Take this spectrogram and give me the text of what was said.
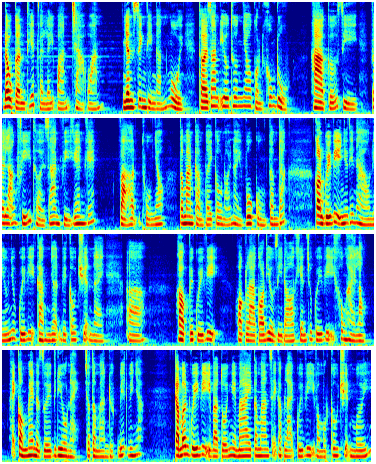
Đâu cần thiết phải lấy oán trả oán. Nhân sinh thì ngắn ngủi, thời gian yêu thương nhau còn không đủ. Hà cớ gì phải lãng phí thời gian vì ghen ghét và hận thù nhau. Tâm An cảm thấy câu nói này vô cùng tâm đắc. Còn quý vị như thế nào nếu như quý vị cảm nhận về câu chuyện này à, hợp với quý vị hoặc là có điều gì đó khiến cho quý vị không hài lòng Hãy comment ở dưới video này cho Tâm An được biết với nhé. Cảm ơn quý vị và tối ngày mai Tâm An sẽ gặp lại quý vị vào một câu chuyện mới.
